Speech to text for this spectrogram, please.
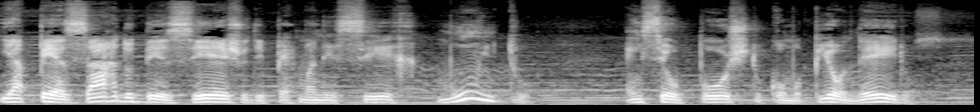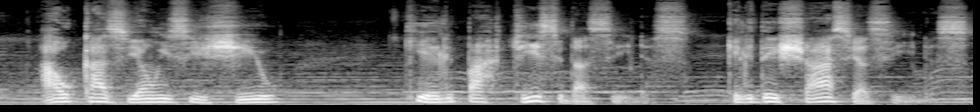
e, apesar do desejo de permanecer muito em seu posto como pioneiro, a ocasião exigiu que ele partisse das ilhas, que ele deixasse as ilhas.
